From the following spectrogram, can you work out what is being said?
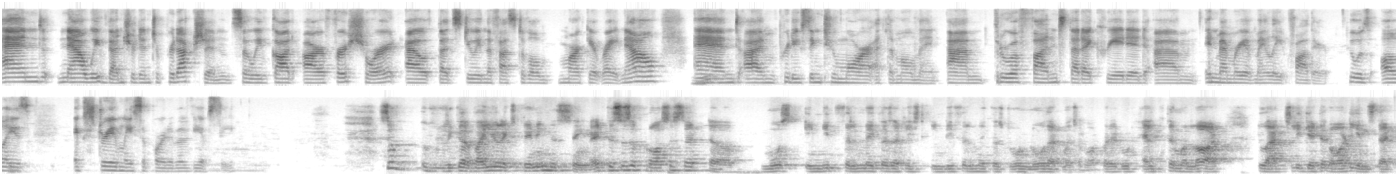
And now we've ventured into production. So we've got our first short out that's doing the festival market right now. Mhm. And I'm producing two more at the moment um, through a fund that I created um, in memory of my late father, who was always extremely supportive of VFC. So, while you're explaining this thing, right, this is a process that uh, most Indian filmmakers, at least indie filmmakers, don't know that much about, but it would help them a lot to actually get an audience that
